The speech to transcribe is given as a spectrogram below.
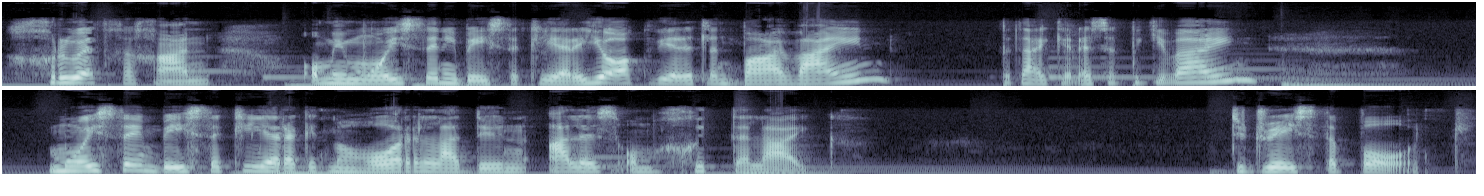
groot gegaan om die mooiste en die beste klere. Ja, ek weet dit klink baie wyn. Partykeer is dit bietjie wyn. Mooiste en beste klere, ek het my hare laat doen, alles om goed te lyk. Like to dress the part.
